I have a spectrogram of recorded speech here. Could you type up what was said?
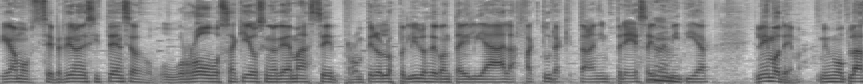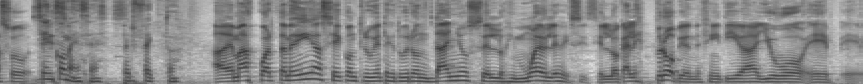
digamos, se perdieron existencias, hubo robos, saqueos, sino que además se rompieron los peligros de contabilidad, las facturas que estaban impresas y no Mm. emitidas. El mismo tema, mismo plazo. de cinco meses. Perfecto. Además, cuarta medida, si hay contribuyentes que tuvieron daños en los inmuebles, si, si el local es propio en definitiva y hubo eh, eh,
